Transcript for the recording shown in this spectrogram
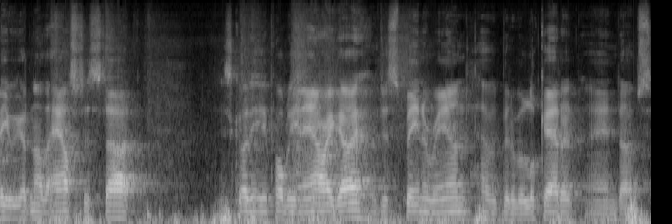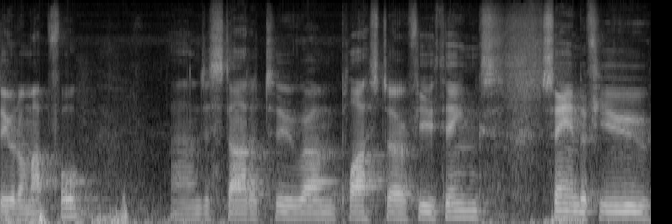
Everybody. We got another house to start. Just got here probably an hour ago. I've just been around, have a bit of a look at it, and um, see what I'm up for. And just started to um, plaster a few things, sand a few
